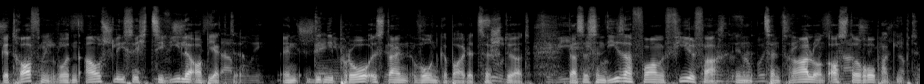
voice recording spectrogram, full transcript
Getroffen wurden ausschließlich zivile Objekte. In Dnipro ist ein Wohngebäude zerstört, das es in dieser Form vielfach in Zentral- und Osteuropa gibt.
